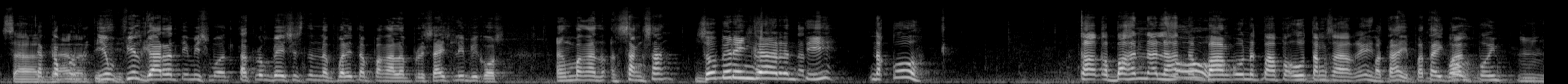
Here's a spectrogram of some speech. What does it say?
sa Saka pro- guarantee yung system. field guarantee mismo, tatlong beses na nagpalit ang pangalan precisely because ang mga ano, ang sangsang. Sovereign guarantee? Nako, kakabahan na lahat ng Oo. bangko nagpapautang sa akin. Patay, patay to. 1.6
